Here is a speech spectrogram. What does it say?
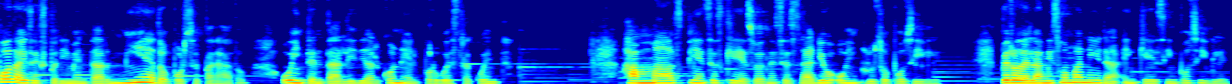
podáis experimentar miedo por separado o intentar lidiar con él por vuestra cuenta. Jamás pienses que eso es necesario o incluso posible, pero de la misma manera en que es imposible,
